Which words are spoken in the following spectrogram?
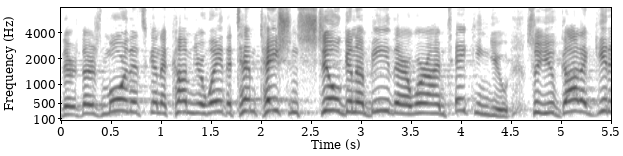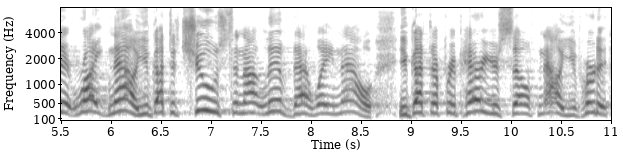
There, there's more that's going to come your way. The temptation's still going to be there where I'm taking you. So you've got to get it right now. You've got to choose to not live that way now. You've got to prepare yourself now. You've heard it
